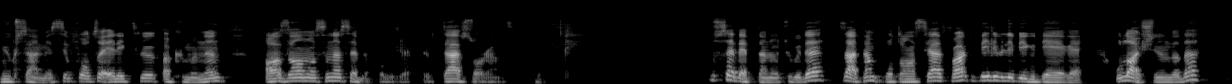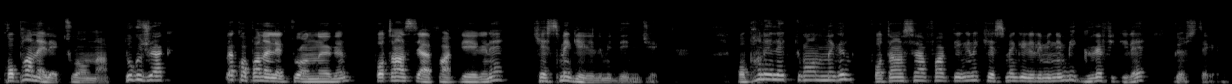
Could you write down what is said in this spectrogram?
Yükselmesi fotoelektrik akımının azalmasına sebep olacaktır. Ters orantı. Bu sebepten ötürü de zaten potansiyel fark belirli bir değere ulaştığında da kopan elektronlar duracak ve kopan elektronların potansiyel fark değerini kesme gerilimi denecektir. Kopan elektronların potansiyel fark değerini kesme geriliminin bir grafik ile gösterelim.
